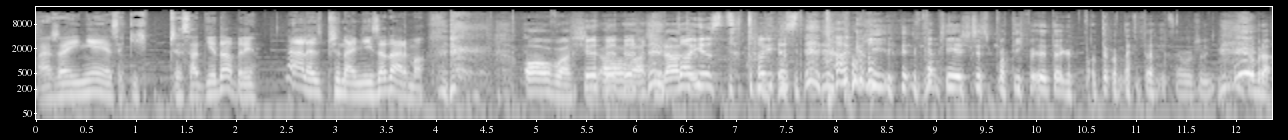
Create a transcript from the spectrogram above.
Może i nie jest jakiś przesadnie dobry, ale przynajmniej za darmo. O właśnie, o właśnie. to, tym... jest, to jest, tak. póki, póki jeszcze Spotify tego Patronite'a nie założyli. Dobra.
